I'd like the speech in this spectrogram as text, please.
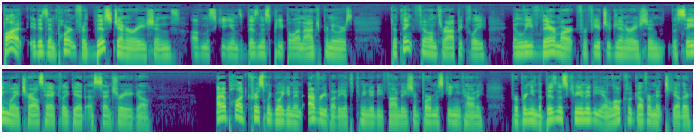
But it is important for this generation of Muskegon's business people and entrepreneurs to think philanthropically and leave their mark for future generations the same way Charles Hackley did a century ago. I applaud Chris McGuigan and everybody at the Community Foundation for Muskegon County for bringing the business community and local government together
